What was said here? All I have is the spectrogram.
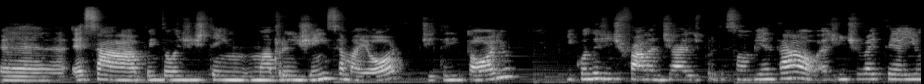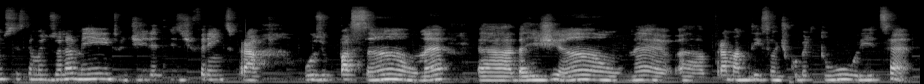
É, essa APA, então, a gente tem uma abrangência maior de território, e quando a gente fala de área de proteção ambiental, a gente vai ter aí um sistema de zonamento, de diretrizes diferentes para uso e ocupação, né, uh, da região, né, uh, para manutenção de cobertura e etc.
